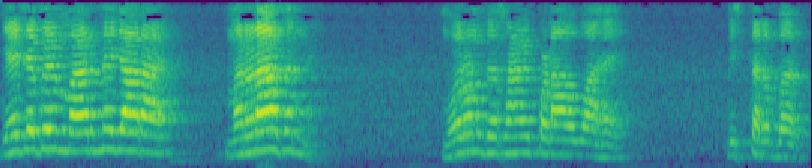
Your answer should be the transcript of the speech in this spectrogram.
जैसे कोई मरने जा रहा है। मरणासन में मरण दशा में पड़ा हुआ है बिस्तर पर।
